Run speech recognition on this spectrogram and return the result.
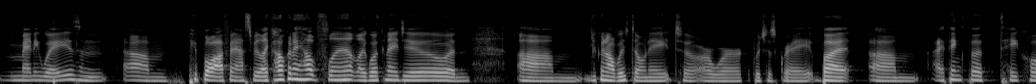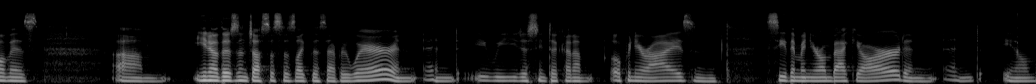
many ways, and um, people often ask me like, "How can I help Flint? Like, what can I do?" And um, you can always donate to our work, which is great. But um, I think the take home is, um, you know, there's injustices like this everywhere, and and we just need to kind of open your eyes and see them in your own backyard, and and you know.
